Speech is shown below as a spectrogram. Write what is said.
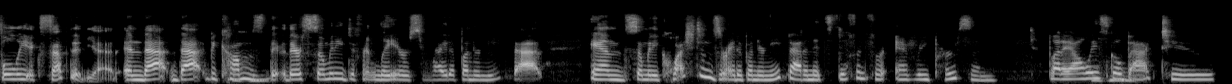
fully accepted yet and that that becomes mm-hmm. there, there's so many different layers right up underneath that and so many questions right up underneath that and it's different for every person but i always mm-hmm. go back to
